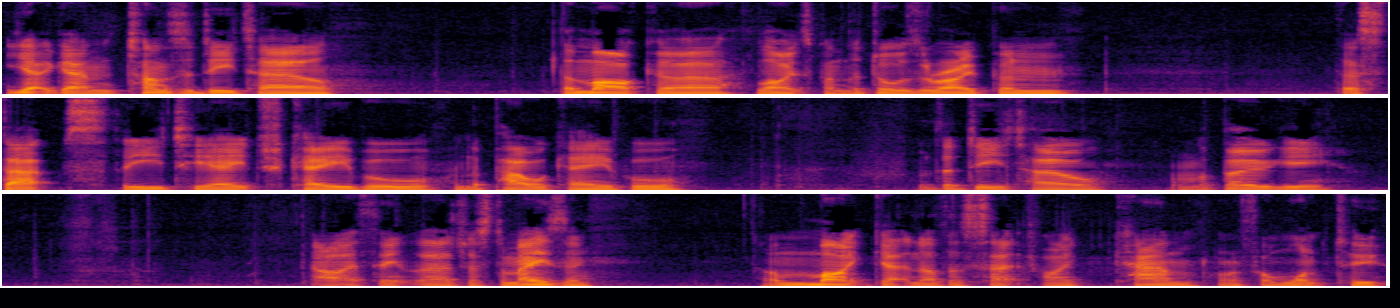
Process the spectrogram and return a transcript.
yet again, tons of detail. The marker lights when the doors are open, the steps, the ETH cable and the power cable with the detail on the bogie. I think they're just amazing. I might get another set if I can or if I want to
